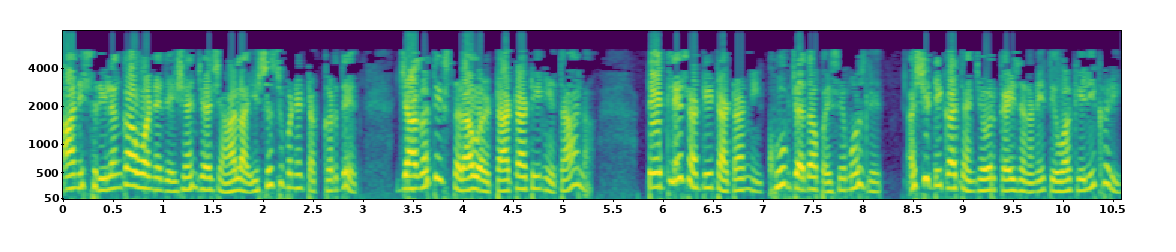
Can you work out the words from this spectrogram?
आणि श्रीलंका व अन्य देशांच्या चहाला यशस्वीपणे टक्कर देत जागतिक स्तरावर टाटा टी नेता आला. टेटलेसाठी टाटांनी खूप जादा पैसे मोजलेत अशी टीका त्यांच्यावर काही जणांनी तेव्हा केली खरी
